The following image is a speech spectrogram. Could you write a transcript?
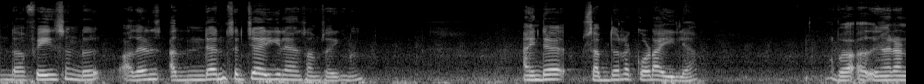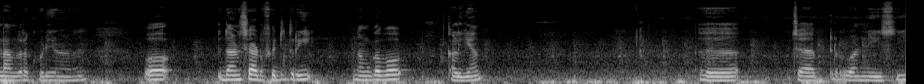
എന്താ ഫേസ് ഉണ്ട്. അത അതിന്റെ അനുസരിച്ചായിരിക്കില്ല ഞാൻ സംസാരിക്കുന്നത്. അതിന്റെ ശബ്ദം റെക്കോർഡായില്ല അപ്പോൾ അത് ഞാൻ രണ്ടാമത്തെ റെക്കോർഡ് ചെയ്യണമാണ് അപ്പോൾ ഇതാണ് ഷാഡോ ഫൈറ്റ് ത്രീ നമുക്കപ്പോൾ കളിക്കാം. ചാപ്റ്റർ വൺ ഈസി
